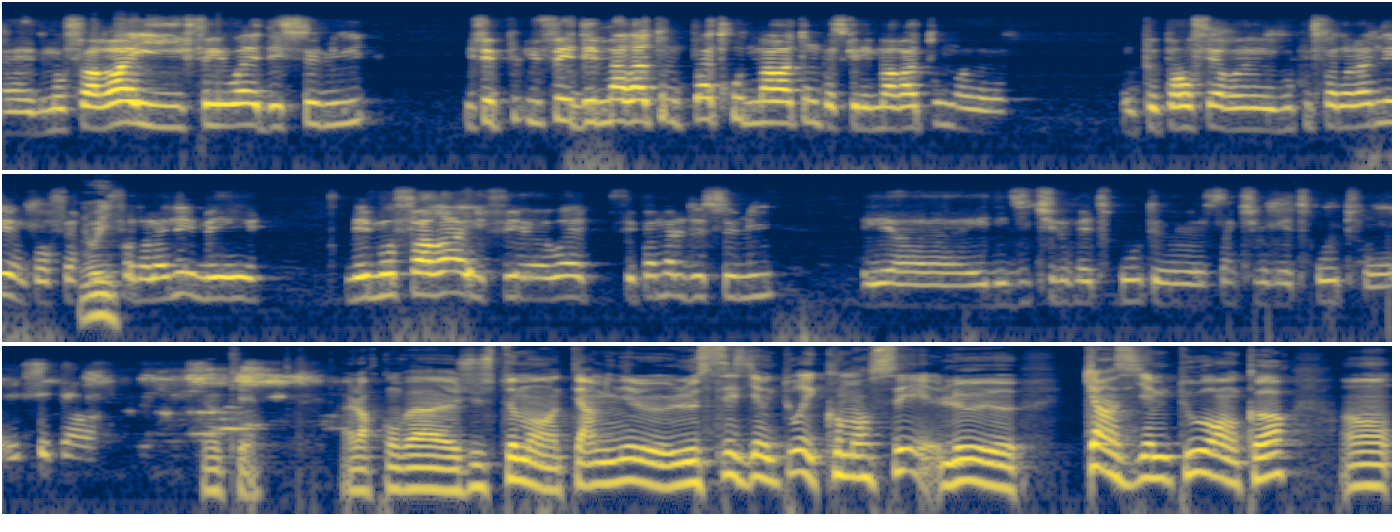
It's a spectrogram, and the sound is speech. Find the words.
Euh, Mofara, il fait ouais, des semis. Il fait, il fait des marathons, pas trop de marathons, parce que les marathons, euh, on peut pas en faire euh, beaucoup de fois dans l'année, on peut en faire Oui. une fois dans l'année, mais, mais Mofara, il fait, euh, ouais, pas mal de semis et, euh, des 10 km route, euh, 5 km route, euh, etc. Ok. Alors qu'on va justement hein, terminer le, le 16e tour et commencer le 15e tour encore en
